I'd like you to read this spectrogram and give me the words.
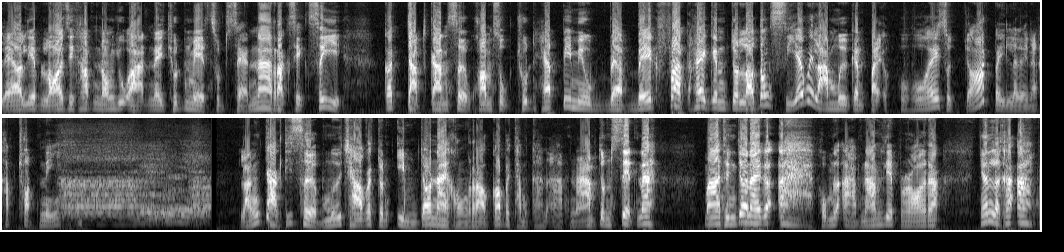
แล้วเรียบร้อยสิครับน้องยูอาในชุดเมดสุดแสนน่ารักเซ็กซี่ ก็จัดการเสิร์ฟความสุขชุดแฮปปี้มิลแบบเบรกฟาสต์ให้กันจนเราต้องเสียเวลามือกันไป โอ้โหสุดยอดไปเลยนะครับช็อตนี้ หลังจากที่เสิร์ฟมื้อเช้ากันจนอิ่มเจ้านายของเราก็ไปทำการอาบน้ำจนเสร็จนะ มาถึงเจ้านายก็อ่าผมละอาบน้ำเรียบร้อยล้วงั้นเหรอคะอะไป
